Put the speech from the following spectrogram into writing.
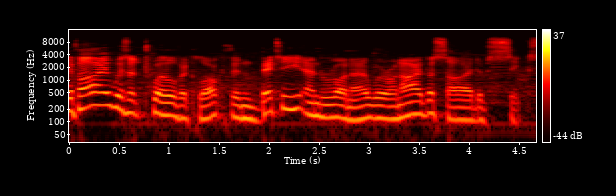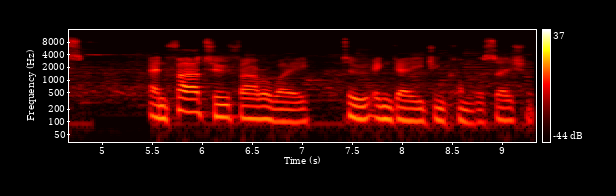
If I was at 12 o'clock, then Betty and Ronna were on either side of six, and far too far away to engage in conversation.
